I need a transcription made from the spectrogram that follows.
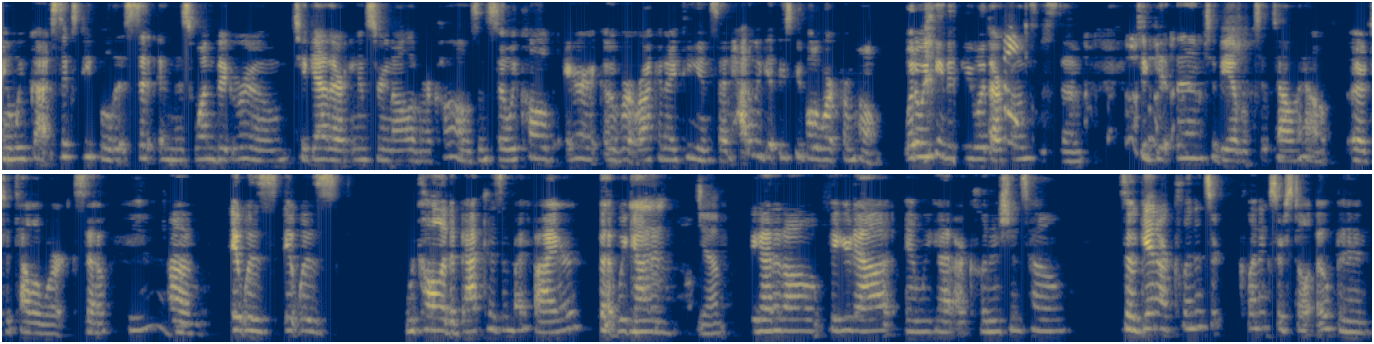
And we've got six people that sit in this one big room together answering all of our calls. And so we called Eric over at Rocket IT and said, How do we get these people to work from home? What do we need to do with our phone system to get them to be able to telehealth or to telework? So um, it was, it was, we call it a baptism by fire, but we got mm, it. Yeah. We got it all figured out and we got our clinicians home. So again, our clinics are clinics are still open,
